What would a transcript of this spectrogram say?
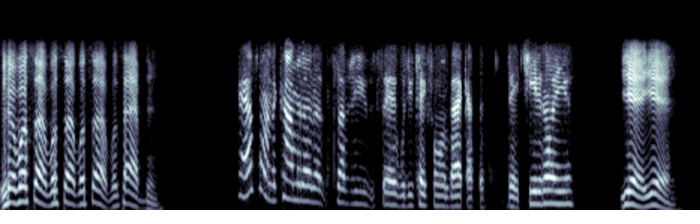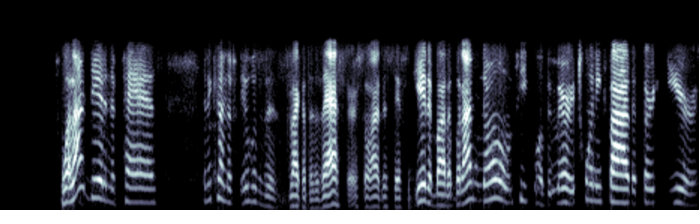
Yeah, what's up? What's up? What's up? What's happening? Hey, I just wanted to comment on the subject you said. Would you take someone back after they cheated on you? Yeah, yeah. Well, I did in the past, and it kind of it was a, like a disaster. So I just said forget about it. But I've known people have been married 25 to 30 years,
